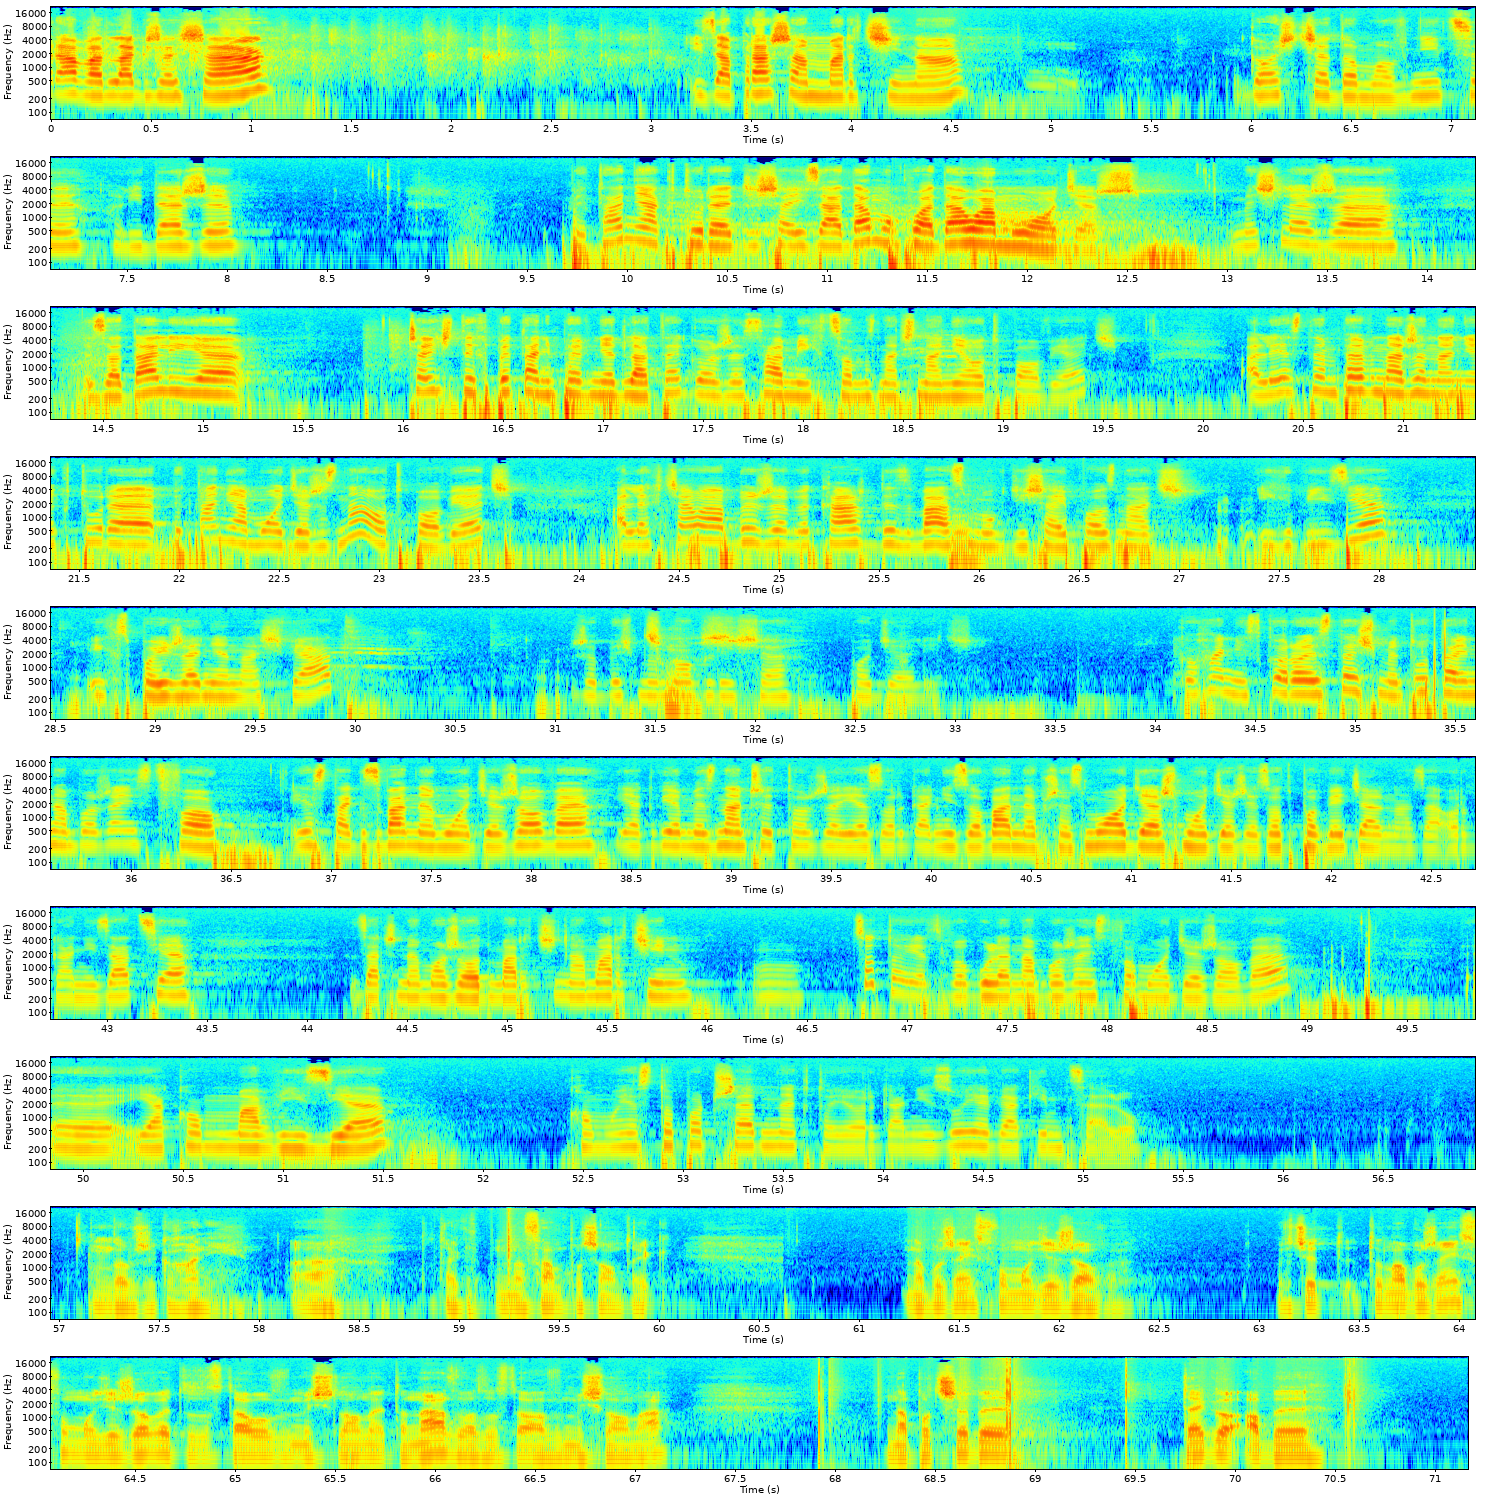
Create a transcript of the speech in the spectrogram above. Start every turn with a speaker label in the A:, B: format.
A: Brawa dla Grzesia. I zapraszam Marcina. Goście, domownicy, liderzy. Pytania, które dzisiaj zadam, układała młodzież. Myślę, że zadali je część tych pytań pewnie dlatego, że sami chcą znać na nie odpowiedź, ale jestem pewna, że na niektóre pytania młodzież zna odpowiedź, ale chciałaby, żeby każdy z Was mógł dzisiaj poznać ich wizję, ich spojrzenie na świat, żebyśmy
B: Co
A: mogli
B: jest?
A: się podzielić. Kochani, skoro jesteśmy tutaj, nabożeństwo jest tak zwane młodzieżowe. Jak wiemy, znaczy to, że jest organizowane przez młodzież. Młodzież jest odpowiedzialna za organizację. Zacznę może od Marcina. Marcin, mm, co to jest w ogóle nabożeństwo młodzieżowe? Y, Jaką ma wizję? Komu jest to potrzebne? Kto je organizuje? W jakim celu?
B: Dobrze, kochani, e, to tak na sam początek. Nabożeństwo młodzieżowe. Wiecie, to nabożeństwo młodzieżowe to zostało wymyślone, ta nazwa została wymyślona na potrzeby tego, aby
